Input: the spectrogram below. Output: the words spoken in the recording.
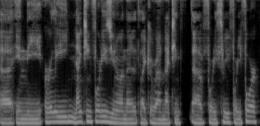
uh, in the early 1940s, you know, in the like around 1943, 44,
